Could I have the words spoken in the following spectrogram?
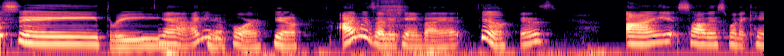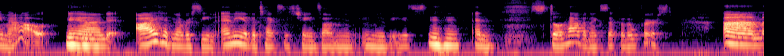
Gonna say three. Yeah, I gave Yeah. it four. yeah, I was entertained by it. yeah. It was. I saw this when it came out, Mm-hmm. and I had never seen any of the Texas Chainsaw movies, Mm-hmm. and still haven't, except for the first. Um,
